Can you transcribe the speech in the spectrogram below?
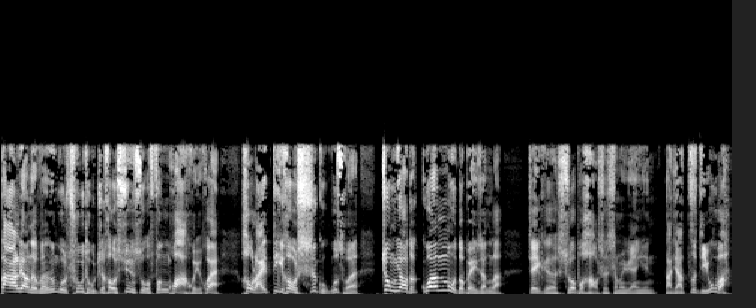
大量的文物出土之后迅速风化毁坏，后来帝后尸骨无存，重要的棺木都被扔了，这个说不好是什么原因，大家自己悟吧。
